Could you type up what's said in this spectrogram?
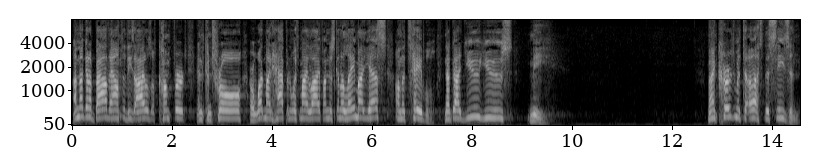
I'm not going to bow down to these idols of comfort and control or what might happen with my life. I'm just going to lay my yes on the table. Now, God, you use me. My encouragement to us this season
